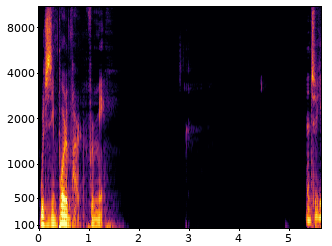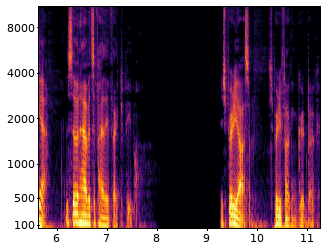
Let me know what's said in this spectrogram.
which is the important part for me. And so, yeah, The Seven Habits of Highly Effective People. It's pretty awesome. It's pretty fucking good book.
